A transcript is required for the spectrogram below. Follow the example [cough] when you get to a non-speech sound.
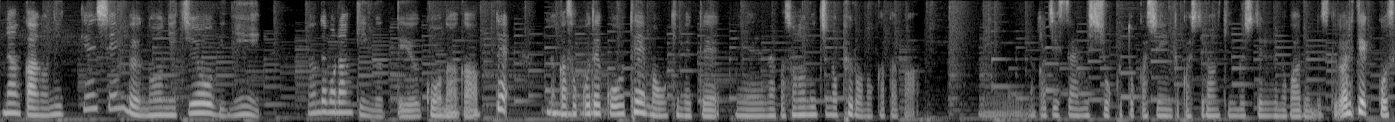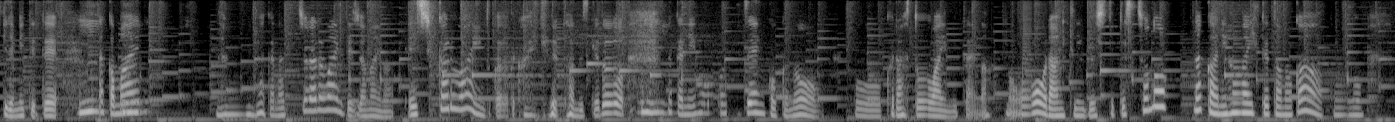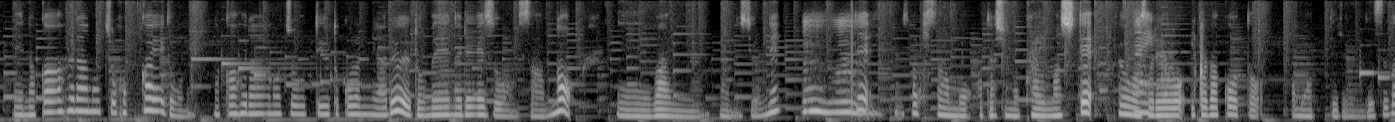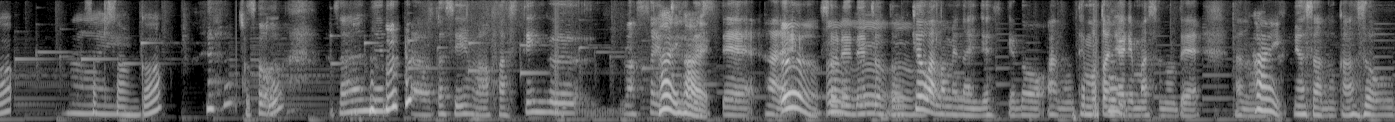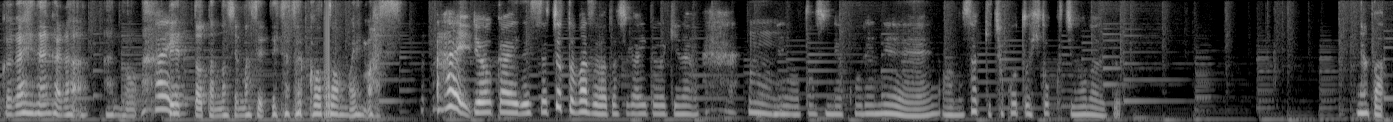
なんかあの日経新聞の日曜日に何でもランキングっていうコーナーがあって、なんかそこでこうテーマを決めて、えー、なんかその道のプロの方が、えー、なんか実際に試食とかシーンとかしてランキングしてるのがあるんですけど、あれ結構好きで見てて、なんか前になんかナチュラルワインってじゃないな、エシカルワインとかって書いてたんですけど、うん、なんか日本全国のこうクラフトワインみたいなのをランキングしてて、その中に入ってたのが、この、えー、中富良野町、北海道の中富良野町っていうところにあるドメーヌ・レゾンさんの、えー、ワインなんですよね。うんうん、で、さきさんも私も買いまして、今日はそれをいただこうと思ってるんですが、さきさんが [laughs] ちょっと？残念。ながら私今ファスティング真っ最中でして、はい、はい。はい、それでちょっと、今日は飲めないんですけどあの手元にありますので、はい、あの、はい、皆さんの感想を伺いながらあの、はい、ベッド楽しませていただこうと思います。はい了解です。ちょっとまず私がいただきながら、うん、ね、私ねこれねあのさっきちょこっと一口飲んだんですなんか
